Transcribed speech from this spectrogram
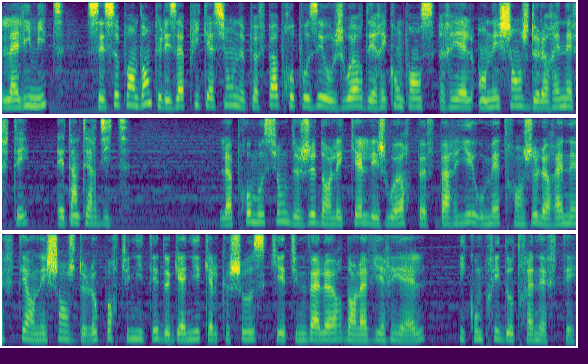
La limite, c'est cependant que les applications ne peuvent pas proposer aux joueurs des récompenses réelles en échange de leur NFT, est interdite. La promotion de jeux dans lesquels les joueurs peuvent parier ou mettre en jeu leur NFT en échange de l'opportunité de gagner quelque chose qui est une valeur dans la vie réelle, y compris d'autres NFT.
